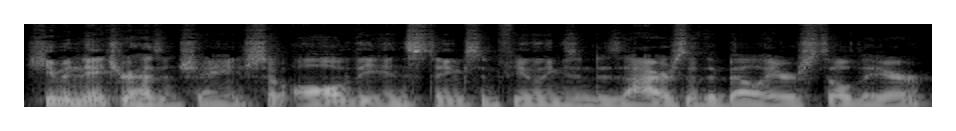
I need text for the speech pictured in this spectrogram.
Human nature hasn't changed, so all of the instincts and feelings and desires of the belly are still there.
